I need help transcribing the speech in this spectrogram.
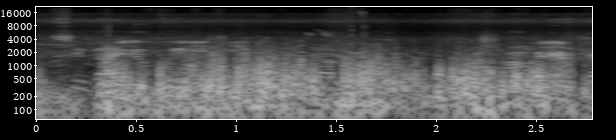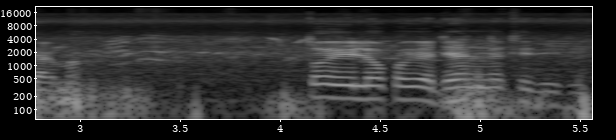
પછી ગાયો બોલી હતી એક વખત આપણે મામલતદારમાં તો એ લોકોએ ધ્યાન નથી દીધી.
